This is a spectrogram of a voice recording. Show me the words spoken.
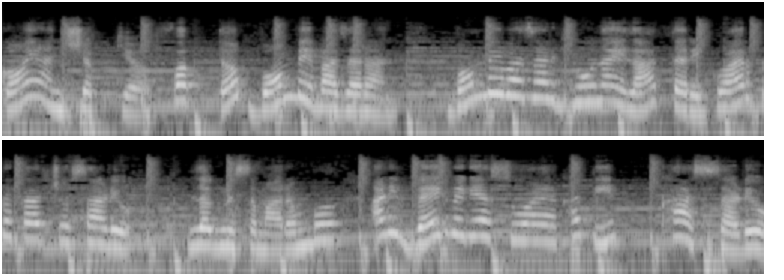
गोंयांत शक्य फक्त बॉम्बे बाजारांत बॉम्बे बाजार घेऊन आयला तरेकवार प्रकारच्यो साड्यो लग्न समारंभ आणि वेगवेगळ्या सुवाळ्या खातीर खास साड्यो.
